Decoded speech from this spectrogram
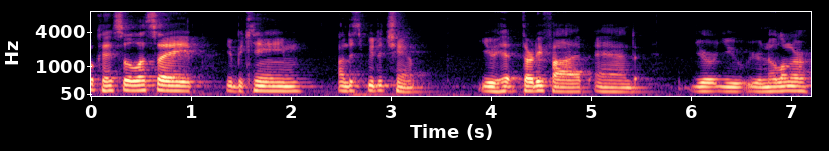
okay, so let's say you became undisputed champ, you hit 35, and you're you you're no longer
